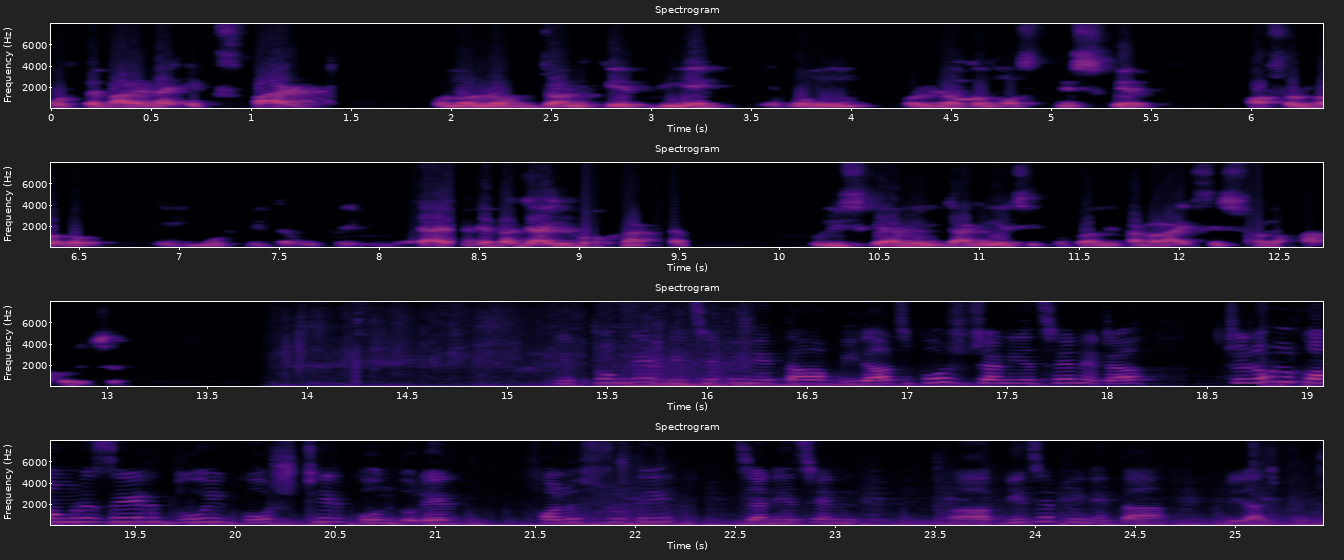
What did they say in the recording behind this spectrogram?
করতে পারে না। এক্সপার্ট কোন লোকজনকে দিয়ে এবং পরিণত মস্তিষ্কের ফসল হলো এই মূর্তিটা উপরে যেটা যাই হোক না পুলিশকে আমি জানিয়েছি, কোতোয়ালি থানার আইসির সঙ্গে হয়েছে। এর সঙ্গে বিজেপি নেতা বিরাজ বোস জানিয়েছেন, এটা তৃণমূল কংগ্রেসের দুই গোষ্ঠীর কোন্দলের ফলশ্রুতি, জানিয়েছেন বিজেপি নেতা বিরাজ বোস।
